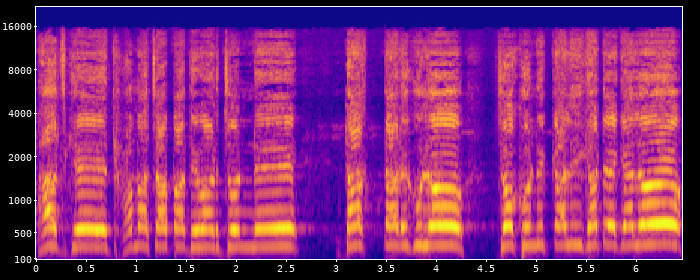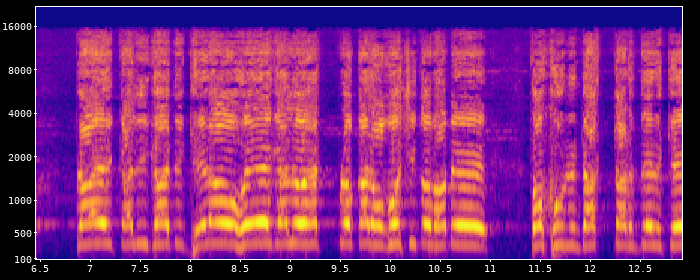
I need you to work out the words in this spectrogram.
আজকে ধামাচাপা দেওয়ার জন্যে ডাক্তারগুলো যখন কালীঘাটে গেল, প্রায় কালীঘাট ঘেরাও হয়ে গেল এক প্রকার অঘোষিত ভাবে তখন ডাক্তারদেরকে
